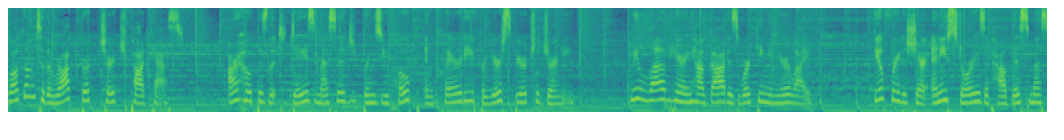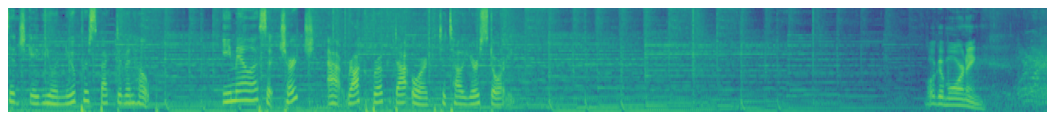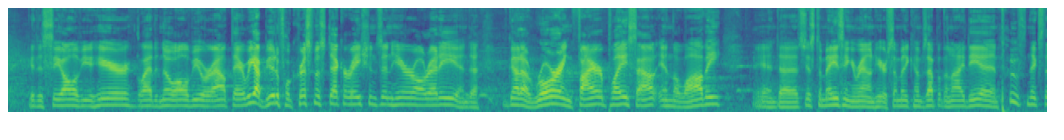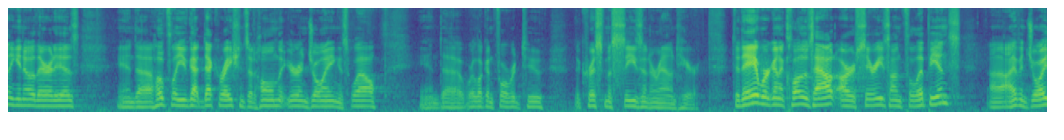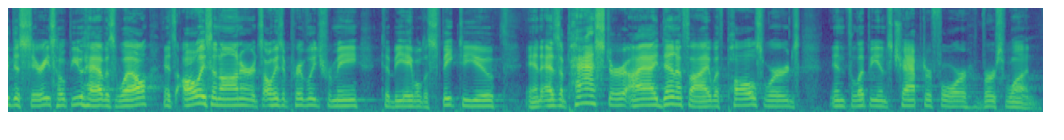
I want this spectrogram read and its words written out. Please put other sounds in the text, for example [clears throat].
Welcome to the Rockbrook Church podcast. Our hope is that today's message brings you hope and clarity for your spiritual journey. We love hearing how God is working in your life. Feel free to share any stories of how this message gave you a new perspective and hope. Email us at church at rockbrook.org to tell your story. Well, good morning. Good to see all of you here. Glad to know all of you are out there. We got beautiful Christmas decorations in here already, and uh, we've got a roaring fireplace out in the lobby. And uh, it's just amazing around here. Somebody comes up with an idea, and [laughs] poof, next thing you know, there it is. And uh, hopefully, you've got decorations at home that you're enjoying as well. And uh, we're looking forward to the Christmas season around here. Today, we're going to close out our series on Philippians. Uh, I've enjoyed this series. Hope you have as well. It's always an honor, it's always a privilege for me to be able to speak to you. And as a pastor, I identify with Paul's words in Philippians chapter 4, verse 1.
